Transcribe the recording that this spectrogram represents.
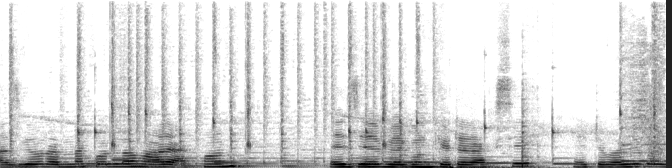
আজকেও রান্না করলাম। আর এখন এই যে বেগুন কেটে রাখছি এটা ভাজি করে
